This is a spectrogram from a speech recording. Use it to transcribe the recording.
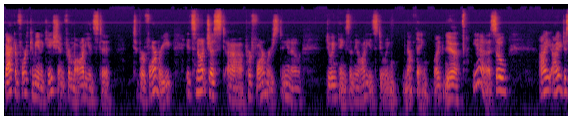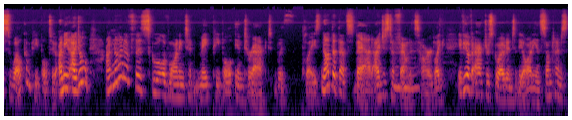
back and forth communication from audience to to performer. You, it's not just uh, performers, you know, doing things and the audience doing nothing. Like Yeah, yeah, so I I just welcome people to. I mean, I don't. I'm not of the school of wanting to make people interact with plays. Not that that's bad. I just have found Mhm. it's hard. Like if you have actors go out into the audience, sometimes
